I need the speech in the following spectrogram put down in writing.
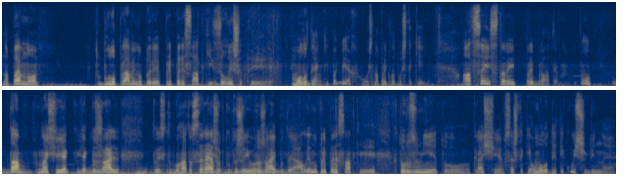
напевно, було правильно при пересадці залишити молоденький побіг, ось, наприклад, ось такий. А цей старий прибрати. Ну, да, наче як, якби жаль, Тобто тут багато сережок, тут уже і урожай буде, але ну, при пересадці, і хто розуміє, то краще все ж таки омолодити кущ, щоб він е,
